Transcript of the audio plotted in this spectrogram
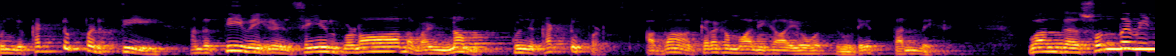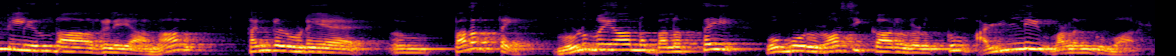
கொஞ்சம் கட்டுப்படுத்தி அந்த தீவைகள் செயல்படாத வண்ணம் கொஞ்சம் கட்டுப்படுத்தும். அதுதான் கிரகமாளிகா யோகத்தினுடைய தன்மைகள். அந்த சொந்த வீட்டில் இருந்தார்களேயானால் தங்களுடைய பலத்தை முழுமையான பலத்தை ஒவ்வொரு ராசிக்காரர்களுக்கும் அள்ளி வழங்குவார்கள்.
